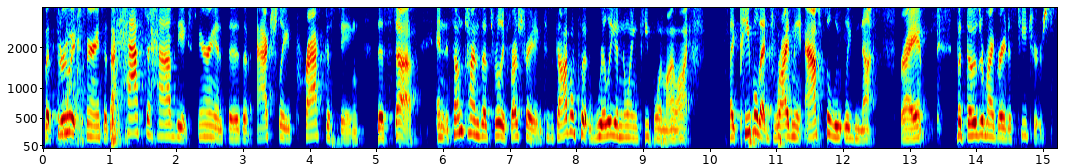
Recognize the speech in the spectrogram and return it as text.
but through experiences, I have to have the experiences of actually practicing this stuff. And sometimes that's really frustrating because God will put really annoying people in my life like people that drive me absolutely nuts, right? But those are my greatest teachers.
